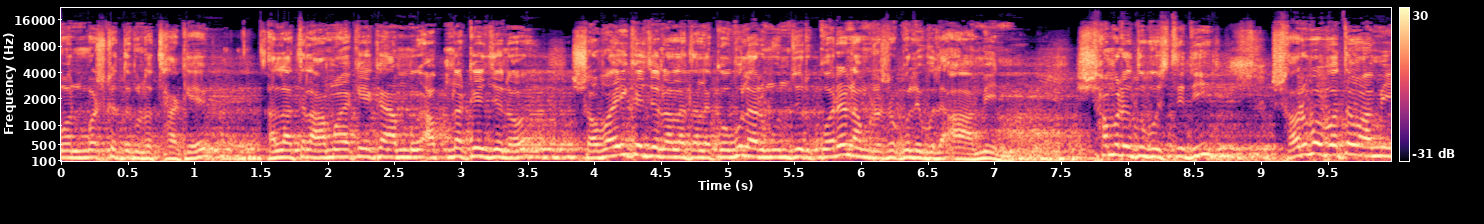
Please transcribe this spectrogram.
মন মস্কতগুলো থাকে। আল্লাহ তালা আমাকে আপনাকে যেন, সবাইকে যেন আল্লাহ তালা কবুল আর মঞ্জুর করেন, আমরা সকলে বলে আমিন। সম্রাট উপস্থিতি। সর্বপ্রথম আমি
